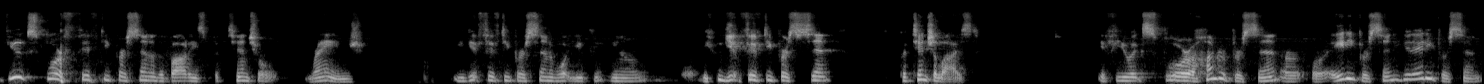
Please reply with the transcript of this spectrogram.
if you explore 50% of the body's potential range, you get 50% of what you can, you know, you get 50% potentialized. If you explore 100% or, or 80%, you get 80%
